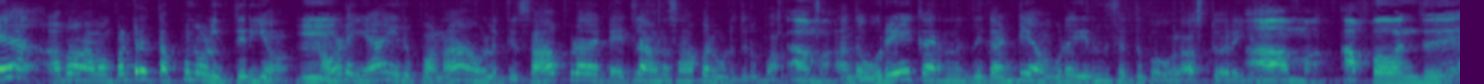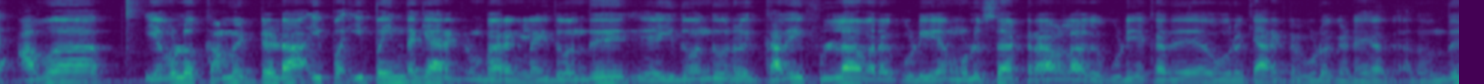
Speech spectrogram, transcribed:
ஏன் அவன் அவன் பண்ற தப்புன்னு அவளுக்கு தெரியும். அவட ஏன் இருப்பானா அவளுக்கு சாப்பிடாத டயத்துல அவன் சாப்பாடு கொடுத்துருப்பான் ஆமா. அந்த ஒரே காரணத்துக்காண்டி அவன் கூட இருந்து செத்து போவான் லாஸ்ட் வரைக்கும். ஆமா. அப்ப வந்து அவ எவ்வளவு கமிட்டடா இப்ப இப்ப இந்த கேரக்டர் பாருங்களேன். இது வந்து இது வந்து ஒரு கதை ஃபுல்லா வரக்கூடிய முழுசா டிராவல் ஆகக்கூடிய கதை ஒரு கேரக்டர் கூட கிடையாது. அது வந்து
